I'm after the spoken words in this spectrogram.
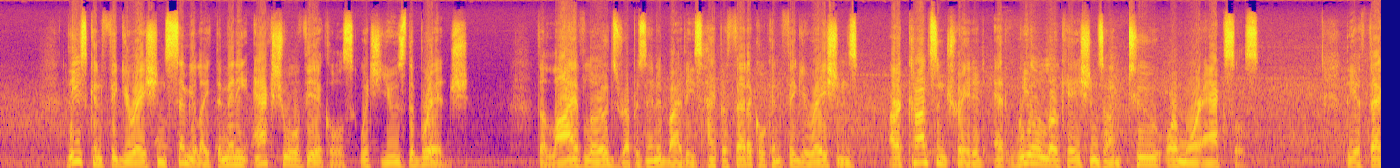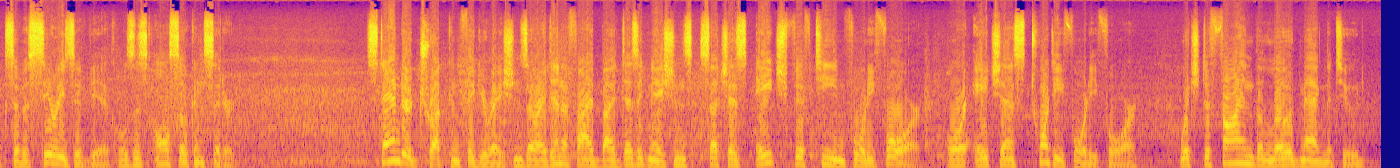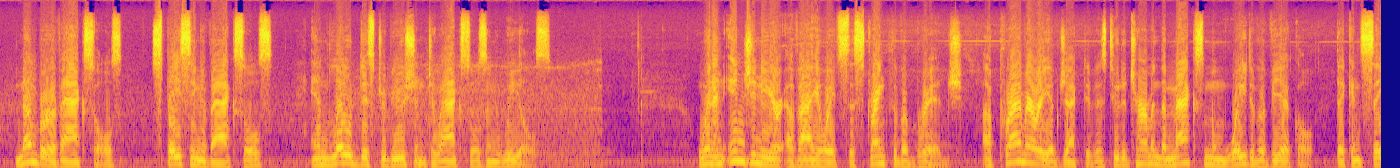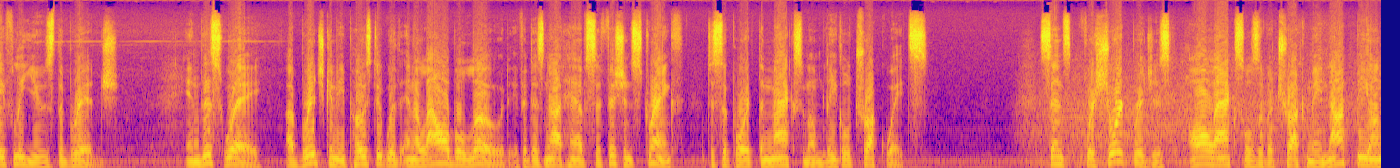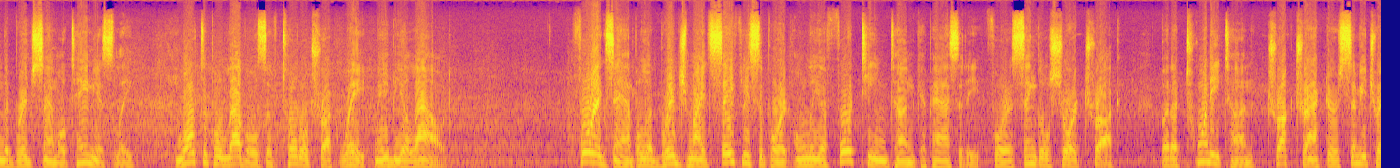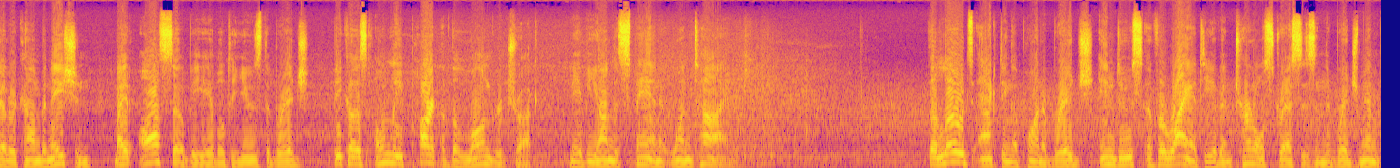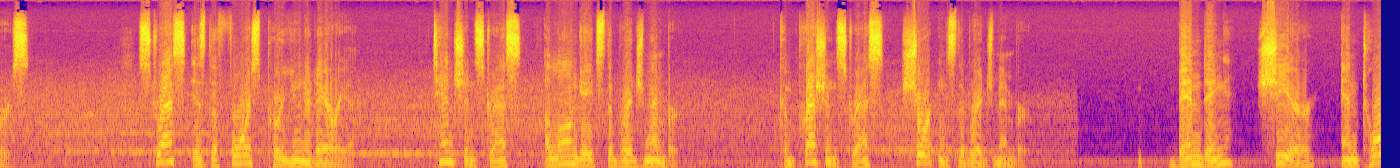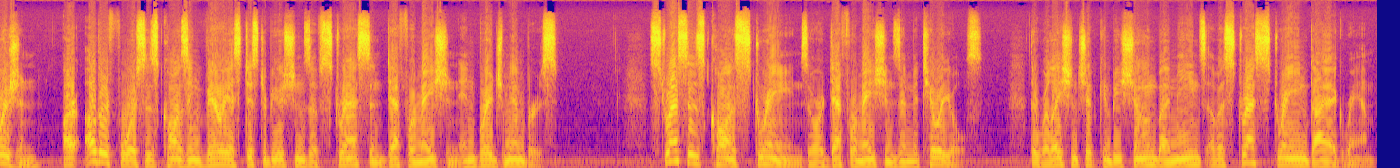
These configurations simulate the many actual vehicles which use the bridge. The live loads represented by these hypothetical configurations are concentrated at wheel locations on two or more axles. The effects of a series of vehicles is also considered. Standard truck configurations are identified by designations such as H15-44 or HS20-44, which define the load magnitude, number of axles, spacing of axles, and load distribution to axles and wheels. When an engineer evaluates the strength of a bridge, a primary objective is to determine the maximum weight of a vehicle that can safely use the bridge. In this way, a bridge can be posted with an allowable load if it does not have sufficient strength to support the maximum legal truck weights. Since for short bridges, all axles of a truck may not be on the bridge simultaneously, multiple levels of total truck weight may be allowed. For example, a bridge might safely support only a 14-ton capacity for a single short truck but a 20-ton truck-tractor semi-trailer combination might also be able to use the bridge because only part of the longer truck may be on the span at one time. The loads acting upon a bridge induce a variety of internal stresses in the bridge members. Stress is the force per unit area. Tension stress elongates the bridge member. Compression stress shortens the bridge member. Bending, shear, and torsion are other forces causing various distributions of stress and deformation in bridge members. Stresses cause strains or deformations in materials. The relationship can be shown by means of a stress-strain diagram.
